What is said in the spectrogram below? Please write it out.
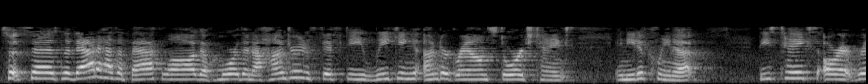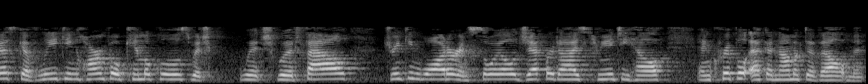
So it says Nevada has a backlog of more than 150 leaking underground storage tanks in need of cleanup. These tanks are at risk of leaking harmful chemicals which, which would foul drinking water and soil, jeopardize community health, and cripple economic development.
